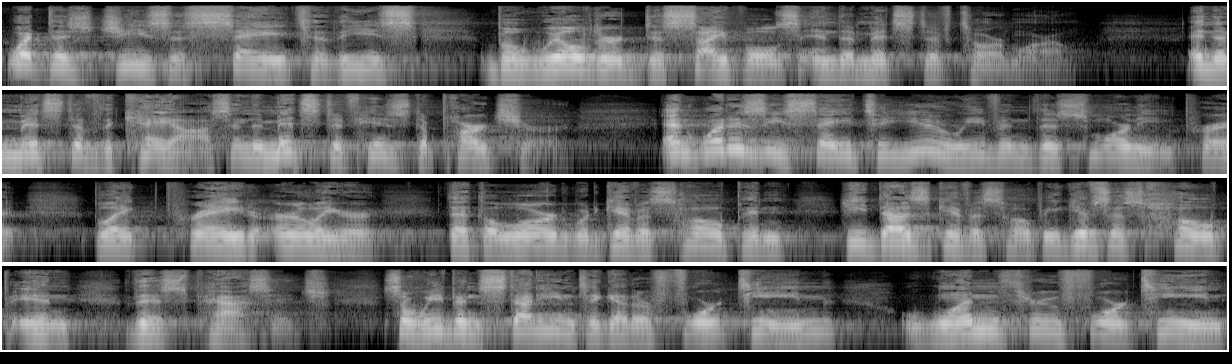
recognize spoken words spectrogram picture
what does Jesus say to these bewildered disciples in the midst of turmoil, in the midst of the chaos, in the midst of his departure? And what does he say to you even this morning? Blake prayed earlier that the Lord would give us hope, and he does give us hope. He gives us hope in this passage. So we've been studying together 14 1 through 14,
